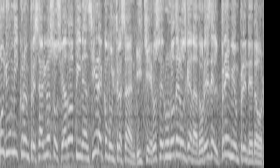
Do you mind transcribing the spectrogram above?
Soy un microempresario asociado a Financiera como Ultrasan y quiero ser uno de los ganadores del Premio Emprendedor.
